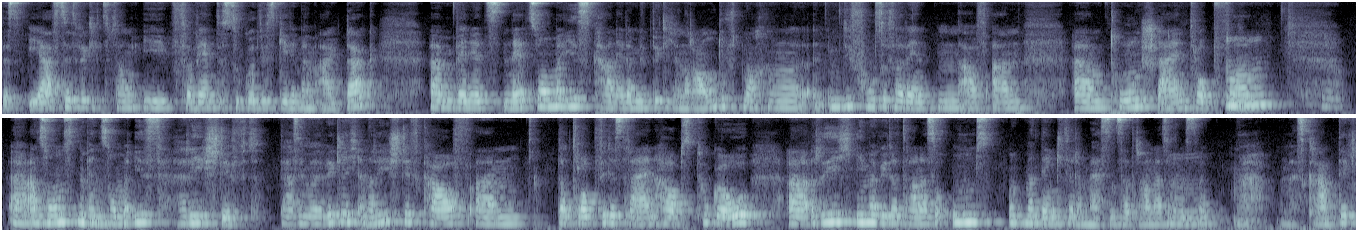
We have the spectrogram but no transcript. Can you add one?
das erste ist wirklich zu sagen, ich verwende es so gut wie es geht in meinem Alltag. Ähm, wenn jetzt nicht Sommer ist, kann ich damit wirklich einen Raumduft machen, im Diffuser verwenden, auf einen ähm, Tonsteintropfen. Mhm. Ja. Äh, ansonsten, wenn Sommer ist, Riechstift. Da ich mir wirklich einen Riechstift kaufe, ähm, da tropfe ich das rein, hab's to go, äh, riech immer wieder dran, also ums, und man denkt ja dann meistens auch dran, also mhm. man, ist, man ist krantig.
